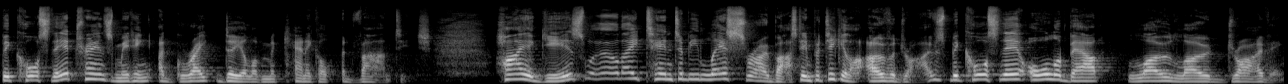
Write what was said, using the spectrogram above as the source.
because they're transmitting a great deal of mechanical advantage. Higher gears, well, they tend to be less robust, in particular overdrives, because they're all about low load driving.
